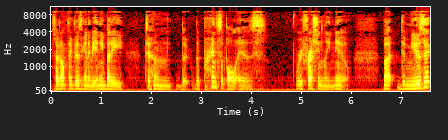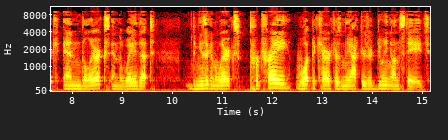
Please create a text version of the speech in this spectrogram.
so I don't think there's going to be anybody to whom the the principle is refreshingly new. But the music and the lyrics and the way that the music and the lyrics portray what the characters and the actors are doing on stage,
